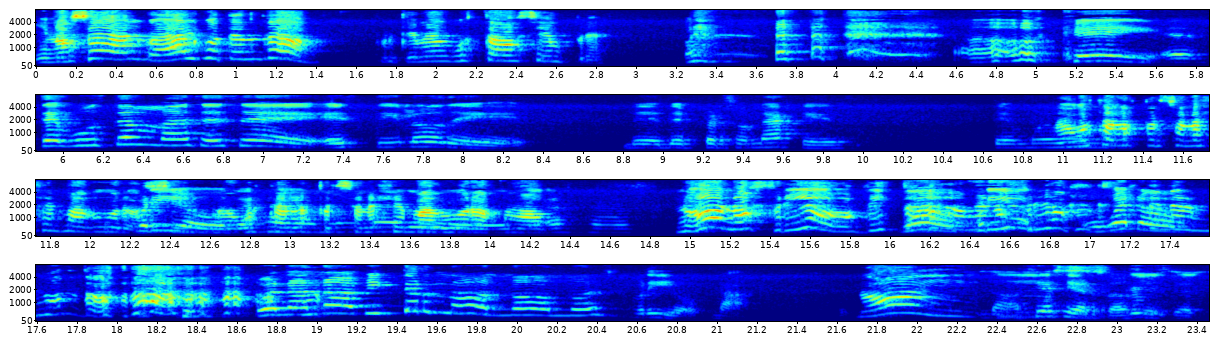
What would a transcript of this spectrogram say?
y, no sé, algo, algo tendrá, porque me han gustado siempre. ok, ¿te gusta más ese estilo de, de personajes? Me gustan los personajes maduros. Fríos, me gustan los personajes maduros. como... No, no frío. Víctor no, es lo frío, frío que bueno, existe en el mundo. bueno, no, Víctor no, no, no es frío. No, no y. No, sí es cierto, sí es cierto.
